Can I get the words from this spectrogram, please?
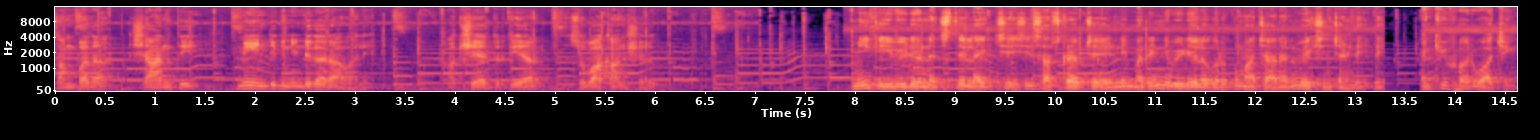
సంపద శాంతి మీ ఇంటికి నిండుగా రావాలి. అక్షయ తృతీయ శుభాకాంక్షలు. మీకు ఈ వీడియో నచ్చితే లైక్ చేసి సబ్స్క్రైబ్ చేయండి. మరిన్ని వీడియోల కొరకు మా ఛానల్ను వీక్షించండి. థ్యాంక్ యూ ఫర్ వాచింగ్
